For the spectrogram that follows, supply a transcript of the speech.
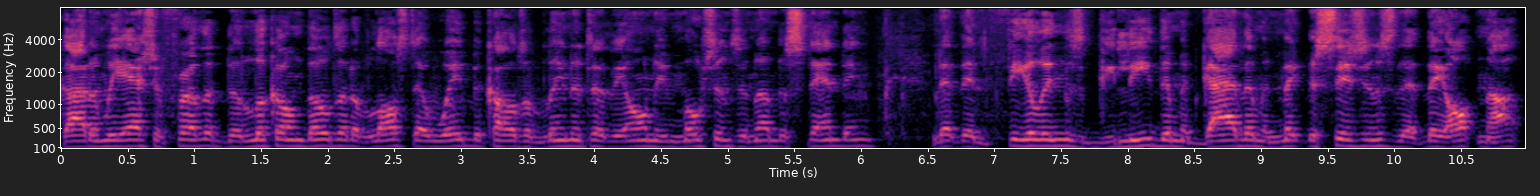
God, and we ask you further to look on those that have lost their way because of leaning to their own emotions and understanding. Let their feelings lead them and guide them and make decisions that they ought not.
